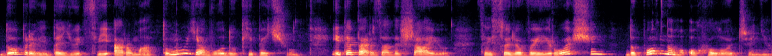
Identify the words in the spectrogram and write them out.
добре віддають свій аромат, тому я воду кипячу. І тепер залишаю цей сольовий розчин до повного охолодження.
